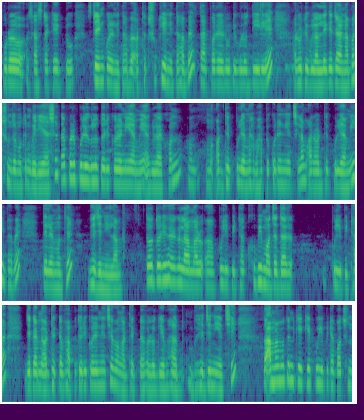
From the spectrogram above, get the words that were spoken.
পুরো সাজটাকে একটু স্ট্রেন করে নিতে হবে, অর্থাৎ শুকিয়ে নিতে হবে। তারপরে রুটিগুলো দিলে আর রুটিগুলো লেগে যায় না বা সুন্দর মতন বেরিয়ে আসে। তারপরে পুলিগুলো তৈরি করে নিয়ে আমি এগুলো এখন অর্ধেক পুলি আমি ভাপে করে নিয়েছিলাম আর অর্ধেক পুলি আমি এইভাবে তেলের মধ্যে ভেজে নিলাম। তো তৈরি হয়ে গেল আমার পুলি পিঠা, খুবই মজাদার পুলি পিঠা, যেটা আমি অর্ধেকটা ভাপে তৈরি করে নিয়েছি এবং অর্ধেকটা হলো গিয়ে ভাব ভেজে নিয়েছি। তো আমার মতন কে কে পুলি পিঠা পছন্দ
